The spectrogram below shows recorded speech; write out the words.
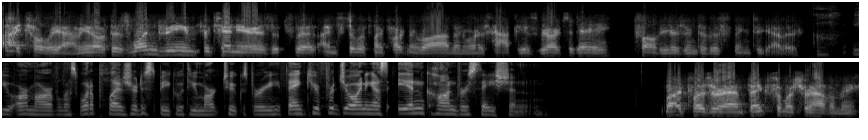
I totally am. You know, if there's one dream for 10 years, it's that I'm still with my partner, Rob, and we're as happy as we are today, 12 years into this thing together. Oh, you are marvelous. What a pleasure to speak with you, Mark Tewksbury. Thank you for joining us in conversation. My pleasure, Anne. Thanks so much for having me.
